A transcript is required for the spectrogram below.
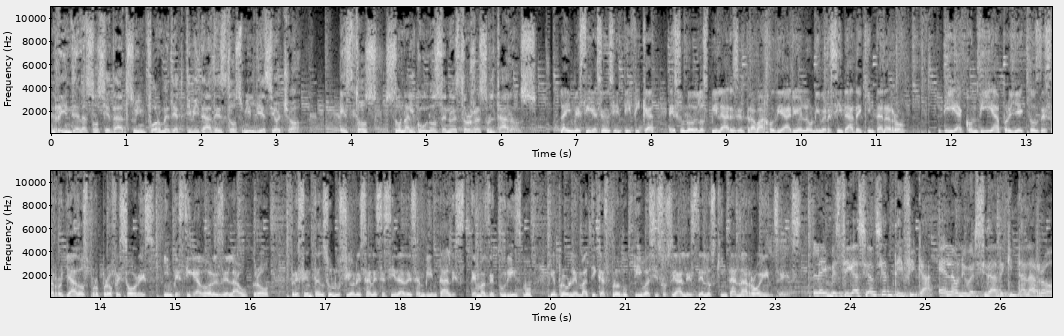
rinde a la sociedad su informe de actividades 2018. Estos son algunos de nuestros resultados. La investigación científica es uno de los pilares del trabajo diario en la Universidad de Quintana Roo. Día con día, proyectos desarrollados por profesores, investigadores de la UCRO, presentan soluciones a necesidades ambientales, temas de turismo y a problemáticas productivas y sociales de los quintanarroenses. La investigación científica en la Universidad de Quintana Roo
